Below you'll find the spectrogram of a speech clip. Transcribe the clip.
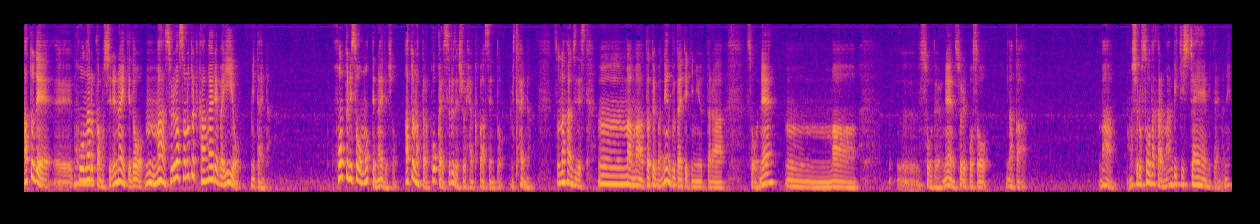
後で、えー、こうなるかもしれないけど、うん、まあそれはその時考えればいいよみたいな。本当にそう思ってないでしょ。後なったら後悔するでしょ100%みたいな。そんな感じです。うん、まあまあ、例えばね、具体的に言ったら、そうね、うん、まあ、そうだよね、それこそ、なんか、まあ、面白そうだから万引きしちゃえ、みたいなね。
